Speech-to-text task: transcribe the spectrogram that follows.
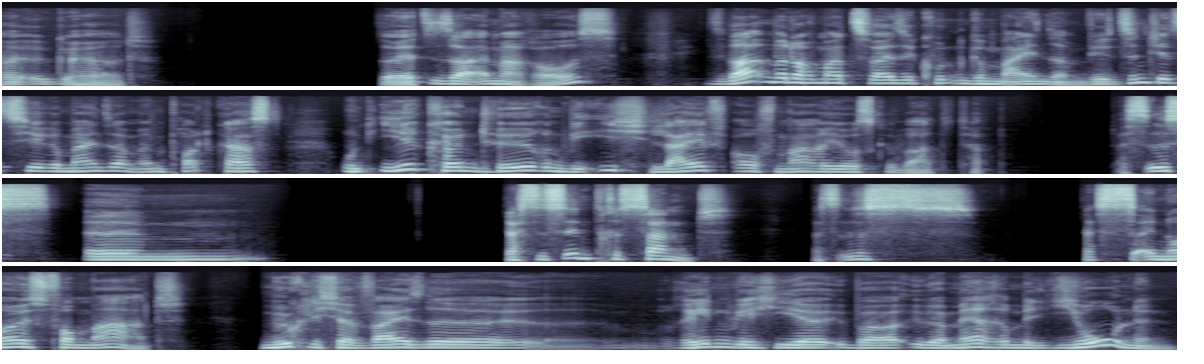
äh, gehört. So, jetzt ist er einmal raus. Jetzt warten wir doch mal zwei Sekunden gemeinsam. Wir sind jetzt hier gemeinsam im Podcast und ihr könnt hören, wie ich live auf Marius gewartet habe. Das ist, ähm, das ist interessant. Das ist, das ist ein neues Format. Möglicherweise äh, reden wir hier über, über mehrere Millionen,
